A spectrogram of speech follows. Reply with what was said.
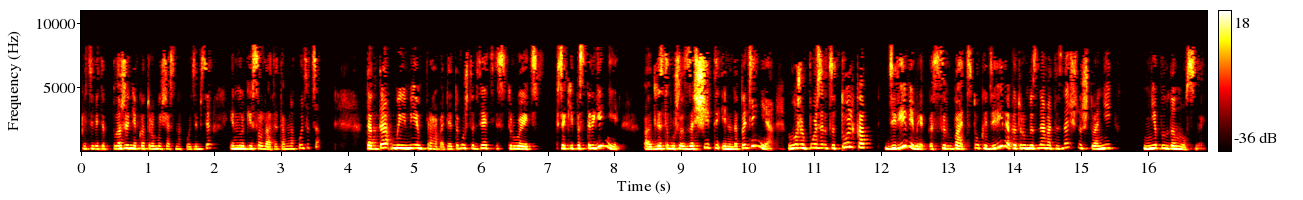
это положение, в котором мы сейчас находимся, и многие солдаты там находятся, тогда мы имеем право для того, чтобы взять и строить всякие построения а, для того, чтобы защиты или нападения, мы можем пользоваться только деревьями, срубать столько деревьев, которые мы знаем однозначно, что они не плодоносные.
